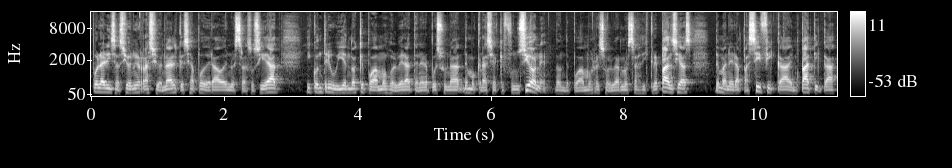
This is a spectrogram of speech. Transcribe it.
polarización irracional que se ha apoderado de nuestra sociedad y contribuyendo a que podamos volver a tener pues una democracia que funcione, donde podamos resolver nuestras discrepancias de manera pacífica, empática,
